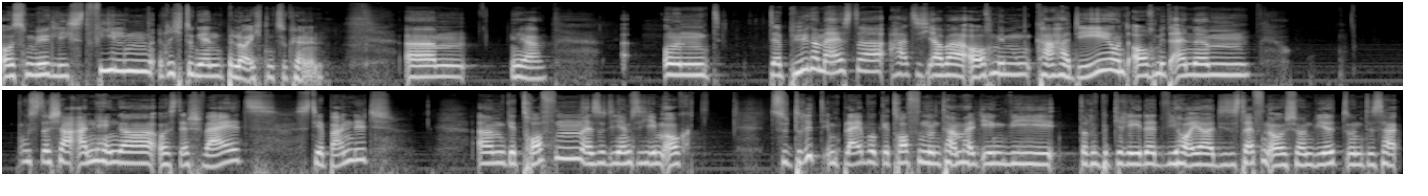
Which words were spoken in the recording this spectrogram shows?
aus möglichst vielen Richtungen beleuchten zu können. Ähm, ja. Und der Bürgermeister hat sich aber auch mit dem KHD und auch mit einem Ustascher Anhänger aus der Schweiz, Stier Bandic, ähm, getroffen. Also die haben sich eben auch zu dritt in Bleiburg getroffen und haben halt irgendwie darüber geredet, wie heuer dieses Treffen ausschauen wird. Und es hat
